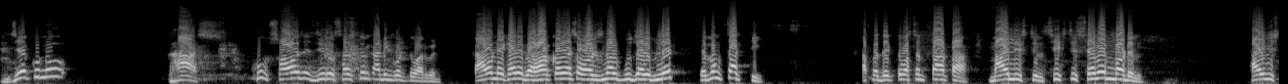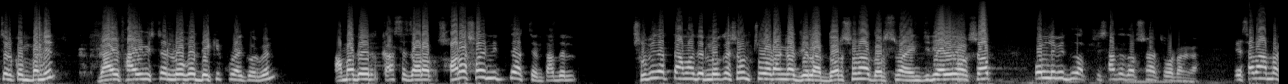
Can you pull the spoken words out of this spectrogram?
যে কোনো ঘাস খুব সহজে জিরো সাইজ করে কাটিং করতে পারবেন। কারণ এখানে ব্যবহার করা আছে অরিজিনাল পূজারি ব্লেড এবং চারটি। আপনারা দেখতে পাচ্ছেন Tata mild steel sixty seven model five star কোম্পানির গায়ে ফাইভ স্টার লোগো দেখে ক্রয় করবেন। আমাদের কাছে যারা সরাসরি নিতে যাচ্ছেন, তাদের সুবিধার্থে আমাদের লোকেশন চুয়াডাঙ্গা জেলার দর্শনা দর্শনা ইঞ্জিনিয়ারিং ওয়ার্কশপ পল্লী বিদ্যুৎ অফিসের সাথে দর্শনা চুয়াডাঙ্গা। এছাড়া আমরা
